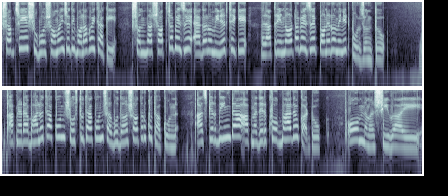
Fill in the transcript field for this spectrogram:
সবচেয়ে শুভ সময় যদি বলা হয়ে থাকে, সন্ধ্যা সাতটা বেজে এগারো মিনিট থেকে রাত্রি নটা বেজে পনেরো মিনিট পর্যন্ত। আপনারা ভালো থাকুন, সুস্থ থাকুন, সর্বদা সতর্ক থাকুন। আজকের দিনটা আপনাদের খুব ভালো কাটুক। ওম নমঃ শিবায়।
